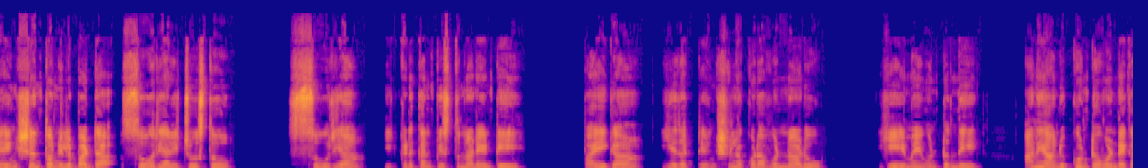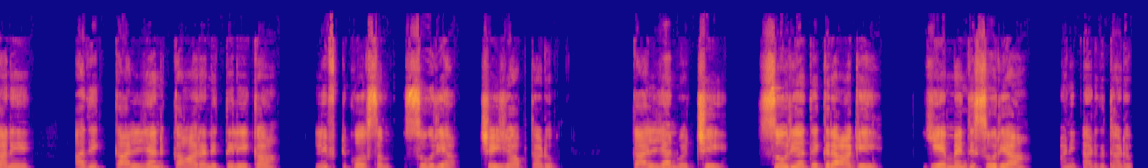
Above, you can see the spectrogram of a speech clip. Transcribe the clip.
టెన్షన్తో నిలబడ్డ సూర్యని చూస్తూ సూర్య ఇక్కడ కనిపిస్తున్నాడేంటి? పైగా ఏదో టెన్షన్లో కూడా ఉన్నాడు. ఏమై ఉంటుంది? అని అనుకుంటూ ఉండగానే అది కళ్యాణ్ కార్ అని తెలియక లిఫ్ట్ కోసం సూర్య చెయ్యాపుతాడు కళ్యాణ్ వచ్చి సూర్య దగ్గర ఆగి ఏమైంది సూర్య? అని అడుగుతాడు.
